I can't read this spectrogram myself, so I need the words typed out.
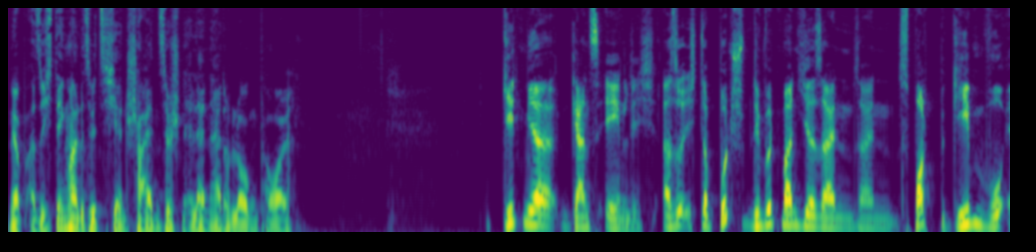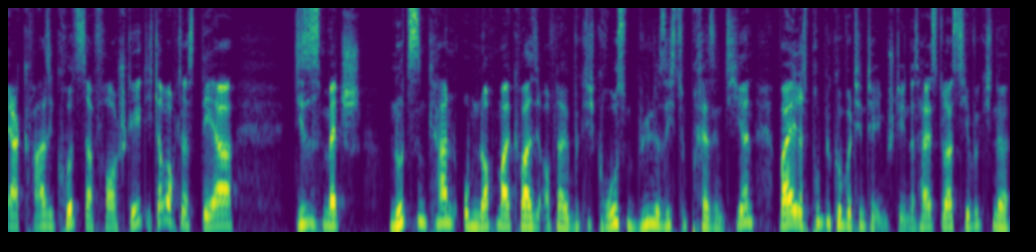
ja, also ich denke mal, das wird sich hier entscheiden zwischen LA Knight und Logan Paul. Geht mir ganz ähnlich. Also ich glaube, Butch, dem wird man hier seinen, seinen Spot begeben, wo er quasi kurz davor steht. Ich glaube auch, dass der dieses Match nutzen kann, um nochmal quasi auf einer wirklich großen Bühne sich zu präsentieren, weil das Publikum wird hinter ihm stehen. Das heißt, du hast hier wirklich eine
